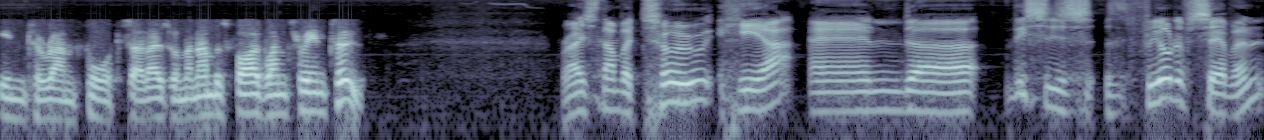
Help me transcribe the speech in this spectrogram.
in to run fourth. So those were my numbers five, one, three, and two. Race number two here, and uh, this is field of seven.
